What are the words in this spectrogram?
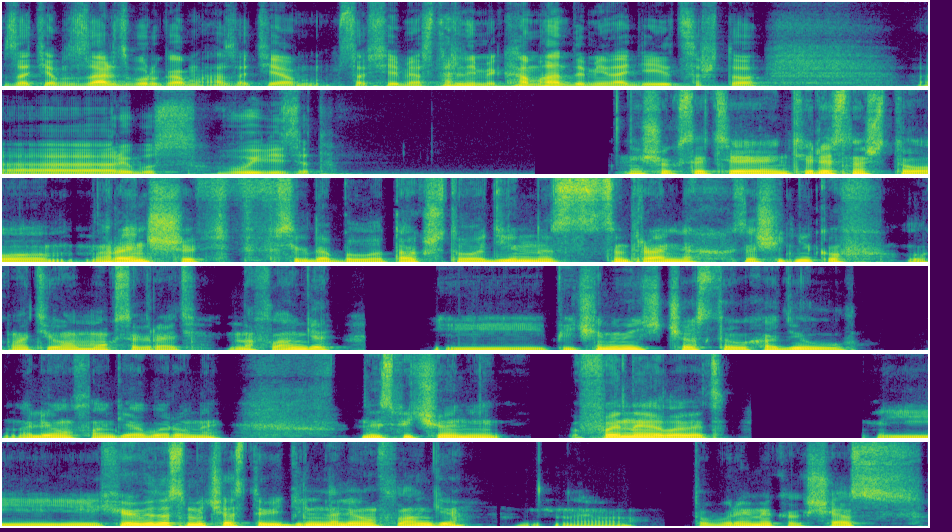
затем с Зальцбургом, а затем со всеми остальными командами и надеяться, что э, Рыбус вывезет. Еще, кстати, интересно, что раньше всегда было так, что один из центральных защитников Локомотива мог сыграть на фланге, и Печинович часто выходил на левом фланге обороны, на испеченный ФНЛовец. И Хёвидас мы часто видели на левом фланге, в то время как сейчас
